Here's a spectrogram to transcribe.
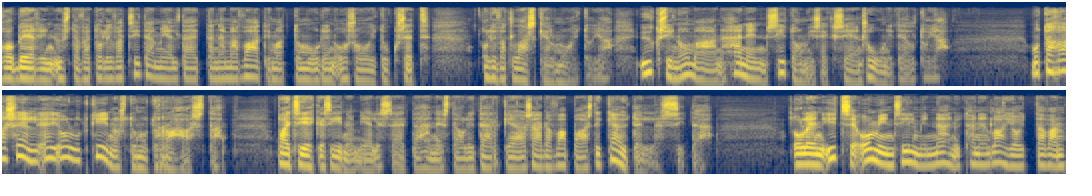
Robertin ystävät olivat sitä mieltä, että nämä vaatimattomuuden osoitukset olivat laskelmoituja, yksin omaan hänen sitomisekseen suunniteltuja. Mutta Rachel ei ollut kiinnostunut rahasta, paitsi ehkä siinä mielessä, että hänestä oli tärkeää saada vapaasti käytellä sitä. Olen itse omin silmin nähnyt hänen lahjoittavan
